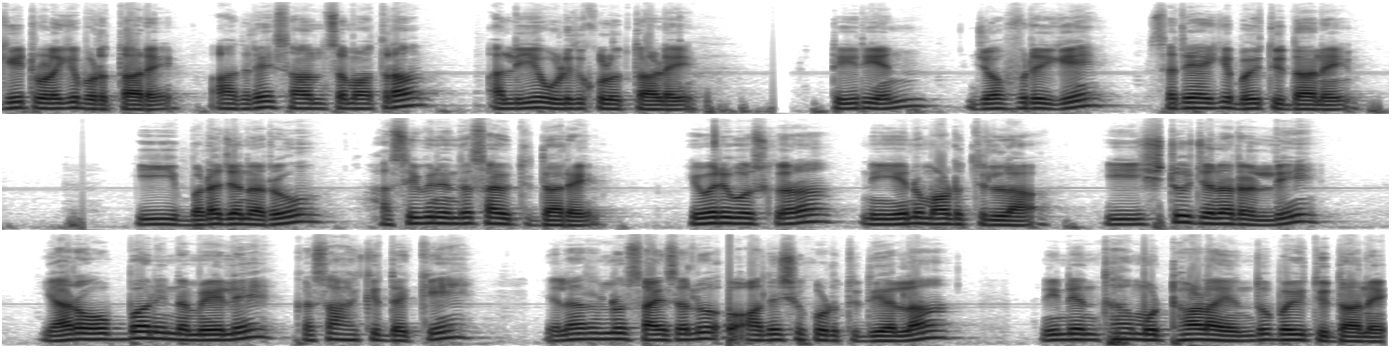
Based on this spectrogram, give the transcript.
ಗೇಟ್ ಒಳಗೆ ಬರುತ್ತಾರೆ. ಆದರೆ ಸಾನ್ಸ ಮಾತ್ರ ಅಲ್ಲಿಯೇ ಉಳಿದುಕೊಳ್ಳುತ್ತಾಳೆ. ಟಿರಿಯನ್ ಜೋಫ್ರಿಗೆ ಸರಿಯಾಗಿ ಬೈಯುತ್ತಿದ್ದಾನೆ. ಈ ಬಡ ಜನರು ಹಸಿವಿನಿಂದ ಸಾಯುತ್ತಿದ್ದಾರೆ. ಇವರಿಗೋಸ್ಕರ ನೀ ಏನು ಮಾಡುತ್ತಿಲ್ಲ. ಈ ಇಷ್ಟು ಜನರಲ್ಲಿ ಯಾರೋ ಒಬ್ಬ ನಿನ್ನ ಮೇಲೆ ಕಸ ಹಾಕಿದ್ದಕ್ಕೆ ಎಲ್ಲರನ್ನೂ ಸಾಯಿಸಲು ಆದೇಶ ಕೊಡುತ್ತಿದೆಯಲ್ಲ ನೀನೆಂಥ ಮುಠಾಳ ಎಂದು ಬೈಯುತ್ತಿದ್ದಾನೆ.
